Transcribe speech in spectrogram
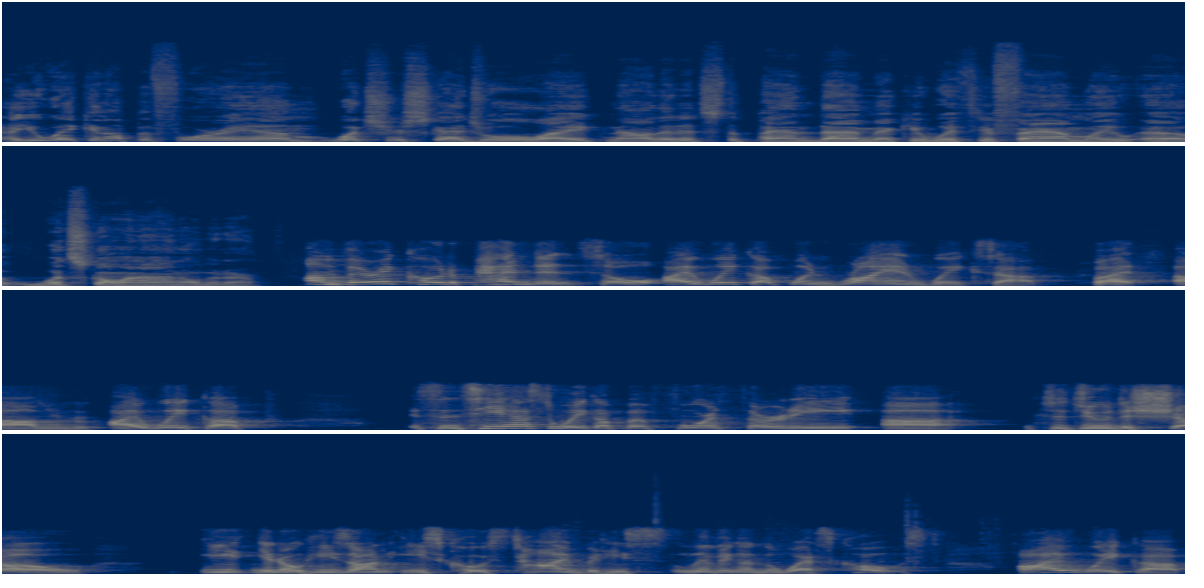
are you waking up at 4 a.m.? What's your schedule like now that it's the pandemic? You're with your family. Uh, what's going on over there? I'm very codependent, so I wake up when Ryan wakes up. But um, I wake up since he has to wake up at 4:30 uh, to do the show you know, he's on East Coast time, but he's living on the West Coast. I wake up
